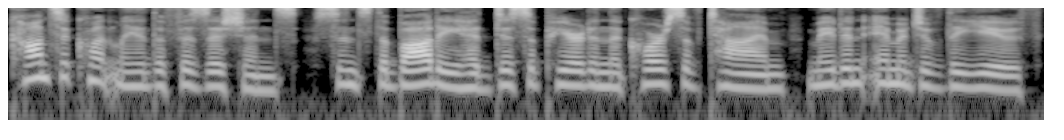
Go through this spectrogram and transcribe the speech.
Consequently, the physicians, since the body had disappeared in the course of time, made an image of the youth,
